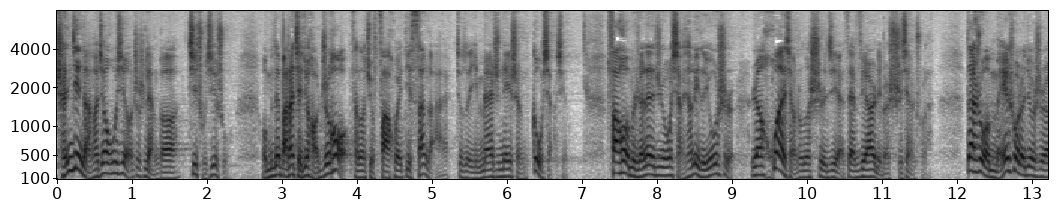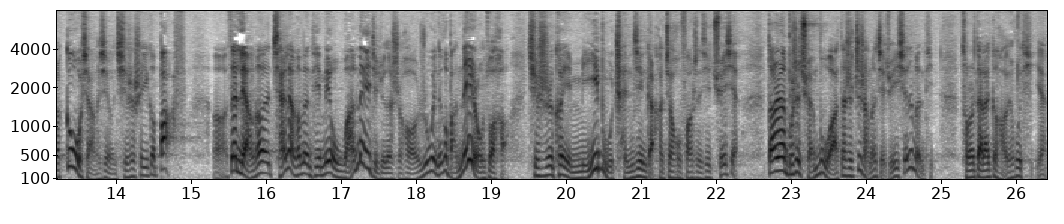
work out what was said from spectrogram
沉浸感和交互性，这是两个基础技术，我们得把它解决好之后，才能去发挥第三个 I，叫做 Imagination 构想性，发挥我们人类的这种想象力的优势，让幻想中的世界在 VR 里边实现出来。但是我没说的就是构想性其实是一个 buff。啊，在两个前两个问题没有完美解决的时候，如果你能够把内容做好，其实可以弥补沉浸感和交互方式的一些缺陷。当然不是全部啊，但是至少能解决一些的问题，从而带来更好的用户体验。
